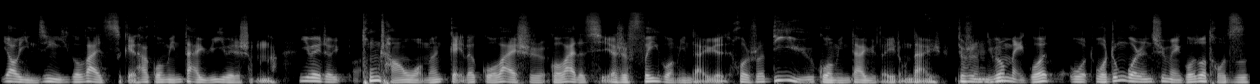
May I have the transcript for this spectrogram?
要引进一个外资给他国民待遇，意味着什么呢？意味着通常我们给的国外是国外的企业是非国民待遇，或者说低于国民待遇的一种待遇。就是你比如美国，我我中国人去美国做投资，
